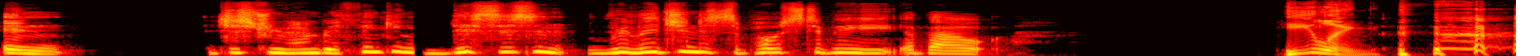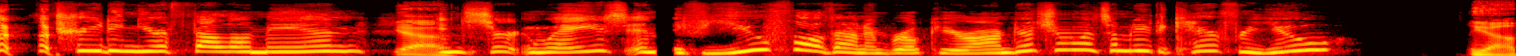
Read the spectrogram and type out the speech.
And just remember thinking, this isn't religion is supposed to be about healing, treating your fellow man yeah. in certain ways. And if you fall down and broke your arm, don't you want somebody to care for you? Yeah.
